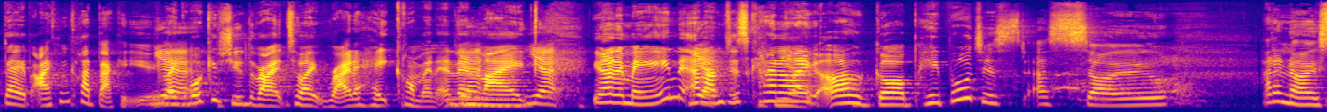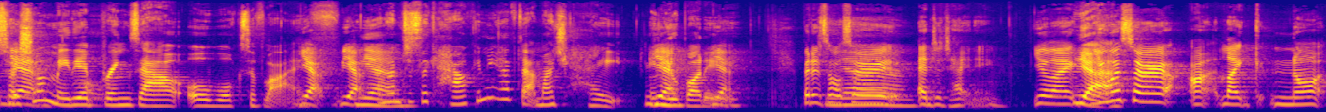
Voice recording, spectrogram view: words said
Babe, I can clap back at you. Yeah. Like, what gives you the right to like write a hate comment and then Yeah. like, Yeah. you know what I mean? And Yeah. I'm just kind of like, oh god, people just are so. I don't know. Social Yeah. media brings out all walks of life. Yeah, yeah. Yeah. And I'm just like, how can you have that much hate in yeah, your body? Yeah. But it's also Yeah. entertaining. You're like, Yeah. you are so uh, like not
